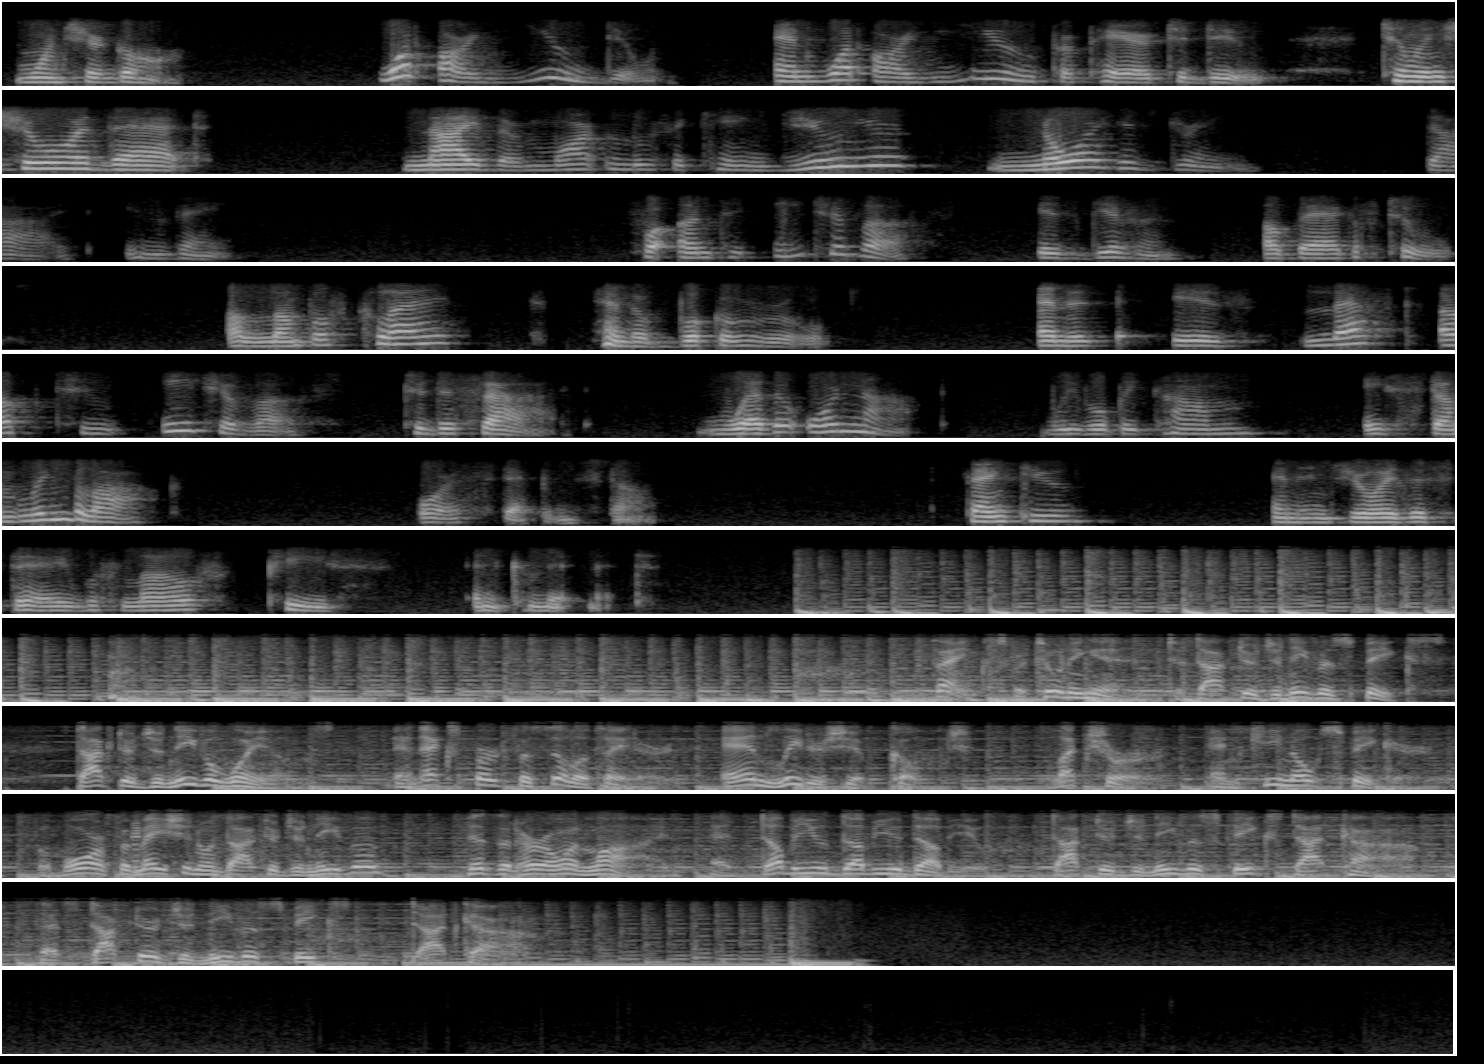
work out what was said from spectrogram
once you're gone? What are you doing and what are you prepared to do to ensure that neither Martin Luther King Jr. nor his dream died in vain? For unto each of us is given a bag of tools, a lump of clay, and a book of rules. And it is left up to each of us to decide whether or not we will become a stumbling block or a stepping stone. Thank you and enjoy this day with love, peace, and commitment. Thanks for tuning in to Dr. Geneva Speaks. Dr. Geneva Williams, an expert facilitator and leadership coach, lecturer, and keynote speaker. For more information on Dr. Geneva, visit her online at www.drgenevaspeaks.com. That's drgenevaspeaks.com.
